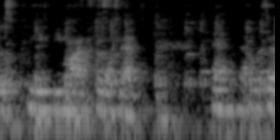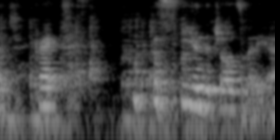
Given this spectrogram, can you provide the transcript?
just please be mindful of that. And that was it. Great. See you in the Jaws video.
